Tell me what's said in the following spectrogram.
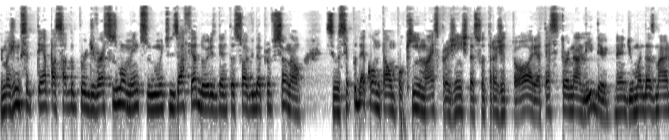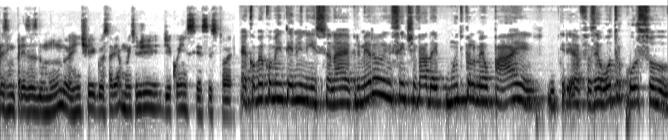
imagino que você tenha passado por diversos momentos muito desafiadores dentro da sua vida profissional. Se você puder contar um pouquinho mais para a gente da sua trajetória, até se tornar líder né, de uma das maiores empresas do mundo, a gente gostaria muito de, de conhecer essa história. É como eu comentei no início, né? Primeiro incentivada muito pelo meu pai, eu queria fazer outro curso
